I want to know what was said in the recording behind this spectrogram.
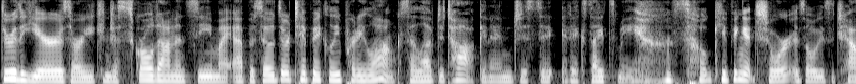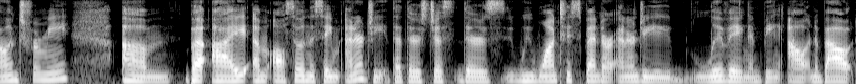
through the years, or you can just scroll down and see my episodes are typically pretty long because I love to talk and I'm just, it, it excites me. so keeping it short is always a challenge for me. Um, but I am also in the same energy that there's just, there's, we want to spend our energy living and being out and about,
